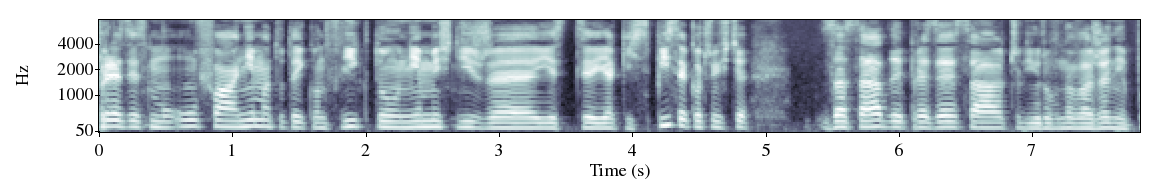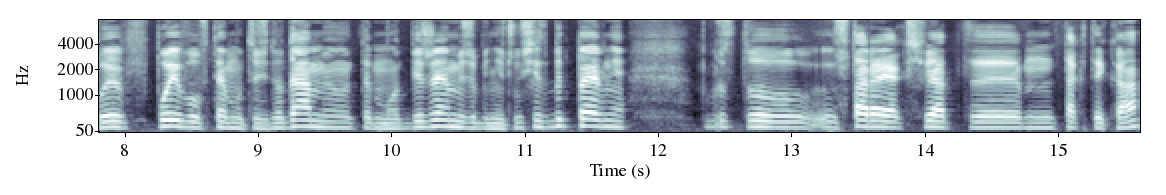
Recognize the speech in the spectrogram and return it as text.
prezes mu ufa, nie ma tutaj konfliktu, nie myśli, że jest jakiś spisek. Oczywiście zasady prezesa, czyli równoważenie pływ, wpływów, temu coś dodamy, temu odbierzemy, żeby nie czuł się zbyt pewnie. Po prostu stara jak świat em, taktyka,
